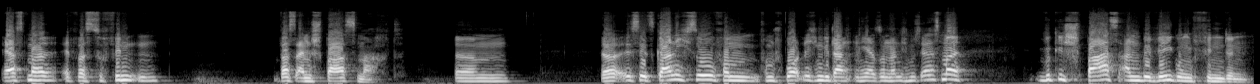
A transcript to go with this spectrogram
erstmal etwas zu finden, was einem Spaß macht. Ähm, ja, ist jetzt gar nicht so vom, vom sportlichen Gedanken her, sondern ich muss erstmal wirklich Spaß an Bewegung finden.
